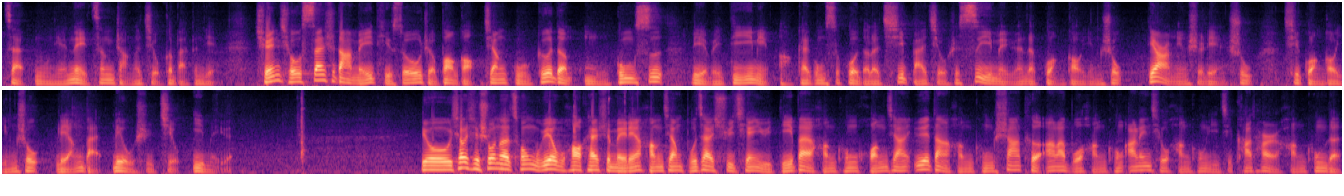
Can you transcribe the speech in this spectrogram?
在五年内增长了九个百分点。全球三十大媒体所有者报告将谷歌的母公司列为第一名啊，该公司获得了七百九十四亿美元的广告营收。第二名是脸书，其广告营收两百六十九亿美元。有消息说呢，从五月五号开始，美联航将不再续签与迪拜航空、皇家约旦航空、沙特阿拉伯航空、阿联酋航空以及卡塔尔航空的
